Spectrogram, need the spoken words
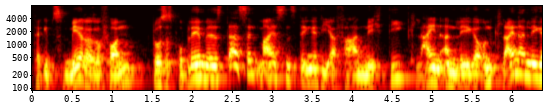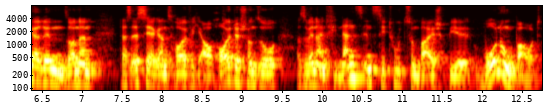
da gibt es mehrere von. Bloß das Problem ist, das sind meistens Dinge, die erfahren nicht die Kleinanleger und Kleinanlegerinnen, sondern das ist ja ganz häufig auch heute schon so. Also wenn ein Finanzinstitut zum Beispiel Wohnung baut,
